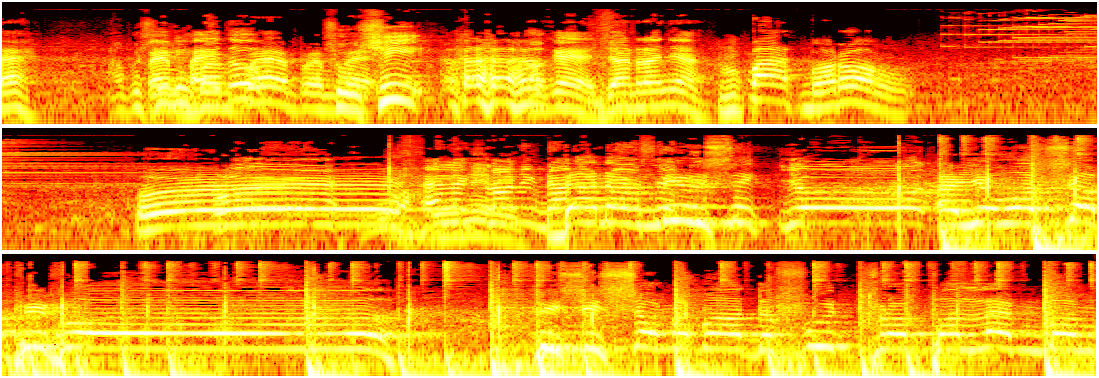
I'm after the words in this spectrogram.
Eh, Apa sih Pempek ini? itu pempek. Sushi. Oke, genre-nya. Empat, borong. Wih, Wih. Electronic Danang Music. Yo. Hey, yo, what's up, people? This is song about the food from Palembang.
